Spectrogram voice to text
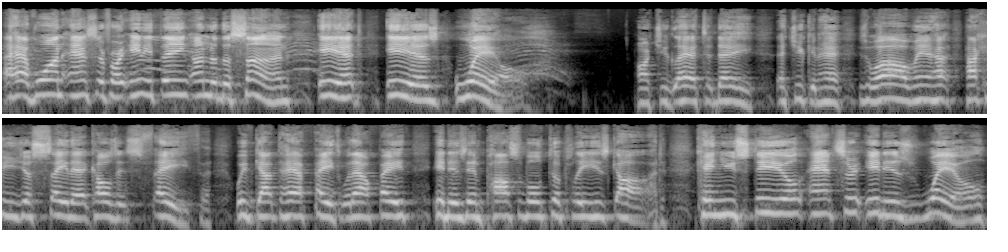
I have one answer for anything under the sun. It is well. Aren't you glad today that you can have, you say, well, man, how, how can you just say that? Because it's faith. We've got to have faith. Without faith, it is impossible to please God. Can you still answer? It is well,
